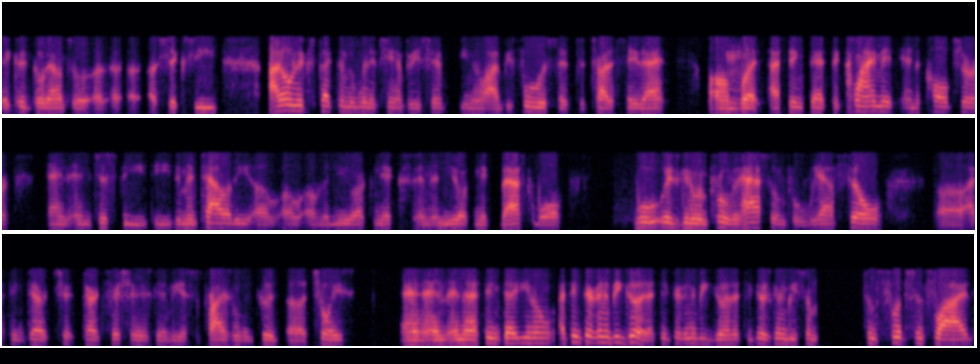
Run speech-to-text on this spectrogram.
they could go down to a, a, a six seed. I don't expect them to win a championship. You know, I'd be foolish to, to try to say that. Um, mm-hmm. But I think that the climate and the culture and and just the the, the mentality of, of of the New York Knicks and the New York Knicks basketball will, is going to improve. It has to improve. We have Phil. Uh, I think Derek Derek Fisher is going to be a surprisingly good uh, choice and and and I think that you know I think they're going to be good. I think they're going to be good. I think there's going to be some some slips and slides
